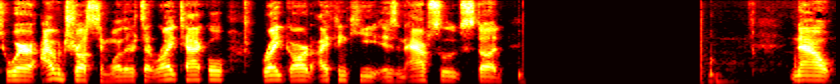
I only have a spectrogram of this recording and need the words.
to where I would trust him, whether it's at right tackle, right guard. I think he is an absolute stud. Now,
